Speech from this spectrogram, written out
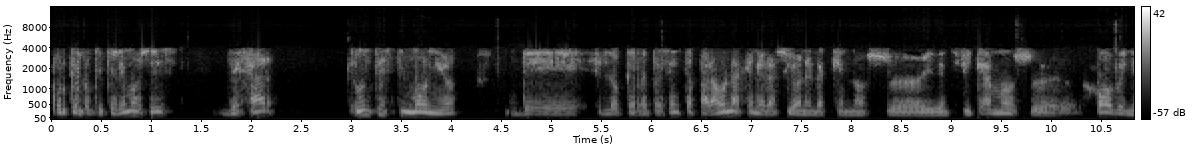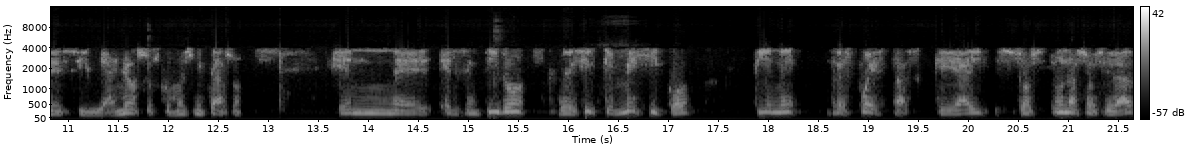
porque lo que queremos es dejar un testimonio de lo que representa para una generación en la que nos eh, identificamos jóvenes y añosos, como es mi caso, en eh, el sentido de decir que México tiene respuestas, que hay una sociedad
